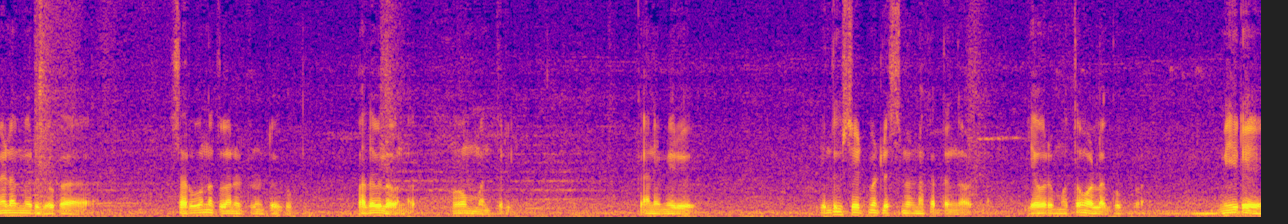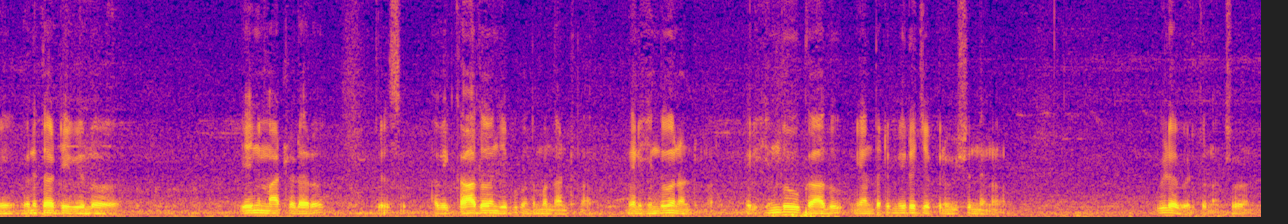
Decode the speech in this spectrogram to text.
మేడం మీరు ఒక సర్వోన్నతమైనటువంటి ఒక పదవిలో ఉన్నారు హోం మంత్రి. కానీ మీరు ఎందుకు స్టేట్మెంట్లు ఇస్తున్నారో నాకు అర్థం కావట్లేదు. ఎవరు? మొత్తం వాళ్ళ గొప్ప. మీరే వనితా టీవీలో ఏం మాట్లాడారో తెలుసు. అవి కాదు అని చెప్పి కొంతమంది అంటున్నారు. నేను హిందువు అని అంటున్నారు. మీరు హిందువు కాదు మీ అంతటి మీరే చెప్పిన విషయం నేను వీడియో పెడుతున్నాను. చూడండి.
